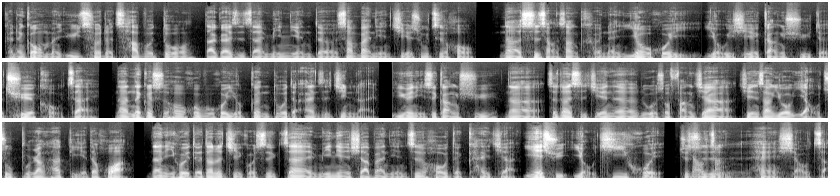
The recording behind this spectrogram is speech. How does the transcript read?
可能跟我们预测的差不多，大概是在明年的上半年结束之后，那市场上可能又会有一些刚需的缺口在。那那个时候会不会有更多的案子进来？因为你是刚需，那这段时间呢，如果说房价建商又咬住不让它跌的话，那你会得到的结果是在明年下半年之后的开价，也许有机会就是嘿小涨。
